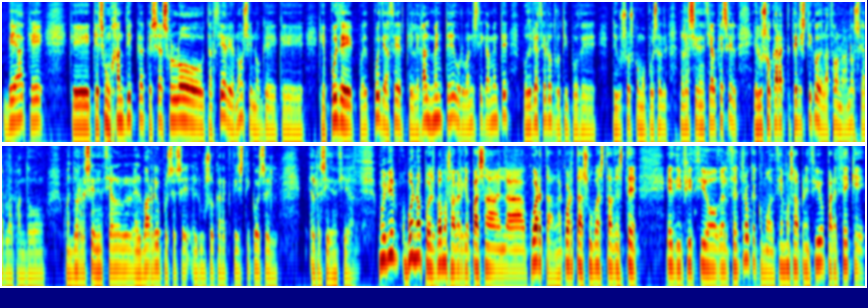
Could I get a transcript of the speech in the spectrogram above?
vea que, que, es un hándicap que sea solo terciario, ¿no? sino que, que, puede puede hacer, que legalmente, urbanísticamente, podría hacer otro tipo de, usos, como puede ser el residencial, que es el, uso característico de la zona, ¿no? Se habla cuando, cuando es residencial el barrio, pues ese, el uso característico es el, residencial. Muy bien, bueno, pues vamos a ver qué pasa en la cuarta, en la cuarta subasta de este edificio del centro, que como decíamos al principio, parece que,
